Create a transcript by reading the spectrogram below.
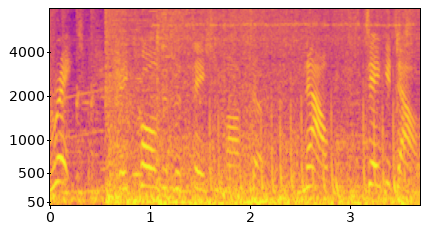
Great! They called it the station master. Now we can take it down.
